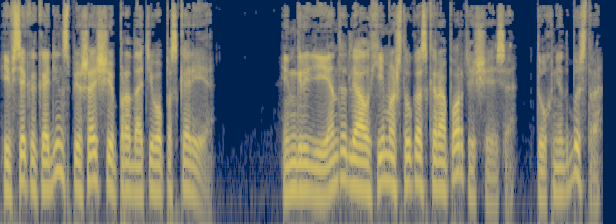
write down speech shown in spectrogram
и все как один спешащие продать его поскорее. Ингредиенты для алхима штука скоропортящаяся, тухнет быстро.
